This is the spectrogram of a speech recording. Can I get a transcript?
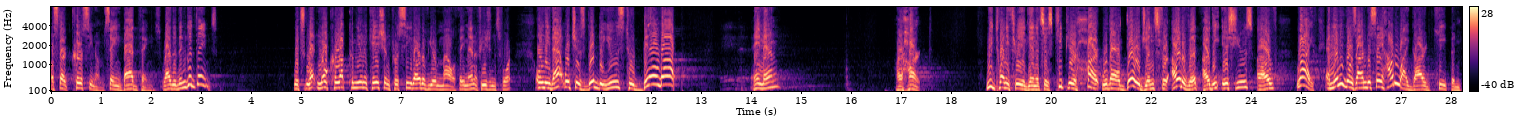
I'll start cursing them, saying bad things rather than good things. Which let no corrupt communication proceed out of your mouth. Amen. Ephesians 4. Only that which is good to use to build up. Amen. Amen. Our heart Read 23 again. It says, Keep your heart with all diligence, for out of it are the issues of life. And then he goes on to say, How do I guard, keep, and,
